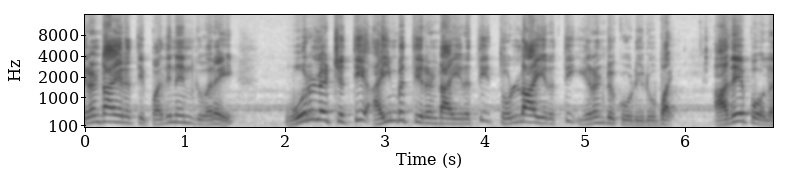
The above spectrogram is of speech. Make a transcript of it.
இரண்டாயிரத்தி பதினான்கு வரை ஒரு லட்சத்தி ஐம்பத்தி இரண்டாயிரத்தி தொள்ளாயிரத்தி இரண்டு கோடி ரூபாய். அதே போல்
